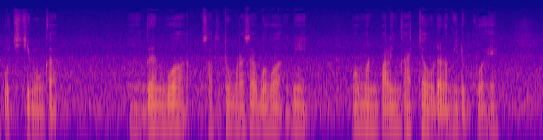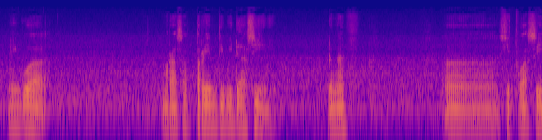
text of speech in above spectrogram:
aku cuci muka. Nah, dan gue saat itu merasa bahwa ini momen paling kacau dalam hidup gue ya ini gue merasa terintimidasi nih dengan uh, situasi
